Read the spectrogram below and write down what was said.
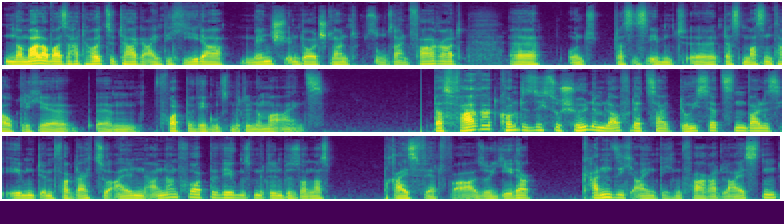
normalerweise hat heutzutage eigentlich jeder Mensch in Deutschland so sein Fahrrad. Äh, und das ist eben äh, das massentaugliche ähm, Fortbewegungsmittel Nummer 1. Das Fahrrad konnte sich so schön im Laufe der Zeit durchsetzen, weil es eben im Vergleich zu allen anderen Fortbewegungsmitteln besonders preiswert war. Also jeder kann sich eigentlich ein Fahrrad leisten.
